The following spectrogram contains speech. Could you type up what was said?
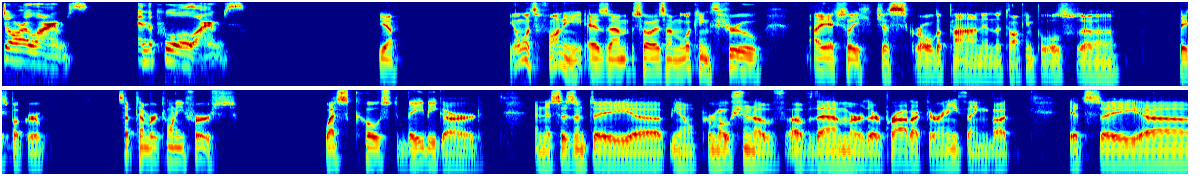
door alarms and the pool alarms. Yeah. You know what's funny as I'm so as I'm looking through, I actually just scrolled upon in the Talking Pools uh, Facebook group, September 21st, West Coast Baby Guard, and this isn't a uh, you know promotion of of them or their product or anything, but it's a uh,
